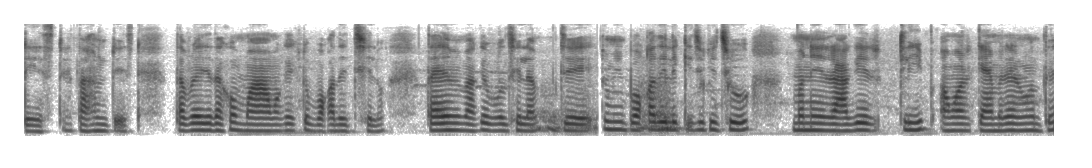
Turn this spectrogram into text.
টেস্ট দারুণ টেস্ট তারপরে এই যে দেখো, মা আমাকে একটু বকা দিচ্ছিল। তাই আমি মাকে বলছিলাম যে, তুমি বকা দিলে কিছু কিছু মানে রাগের ক্লিপ আমার ক্যামেরার মধ্যে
